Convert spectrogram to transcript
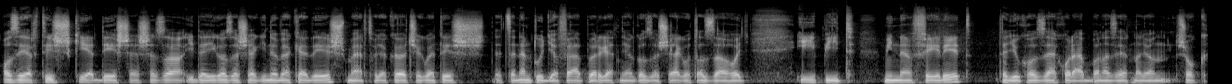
azért is kérdéses ez a idei gazdasági növekedés, mert hogy a költségvetés egyszer nem tudja felpörgetni a gazdaságot azzal, hogy épít mindenfélét, tegyük hozzá, korábban azért nagyon sok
